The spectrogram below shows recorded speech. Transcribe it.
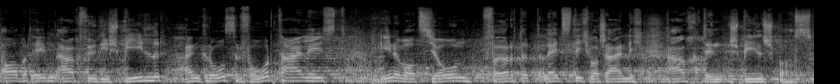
aber eben auch für die Spieler ein großer Vorteil ist. Innovation fördert letztlich wahrscheinlich auch den Spielspaß.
